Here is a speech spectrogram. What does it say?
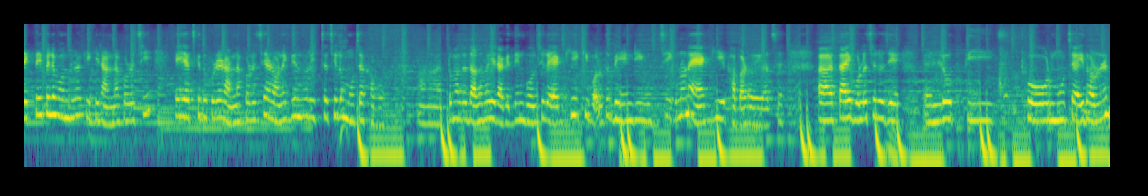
দেখতেই পেলে বন্ধুরা কী কী রান্না করেছি। এই আজকে দুপুরে রান্না করেছি আর অনেক দিন ধরে ইচ্ছা ছিল মোচা খাব। তোমাদের দাদাভাই এর আগের দিন বলছিল এক ঘিয়ে কী বলো তো ভেন্ডি, উচ্ছে, এগুলো না এক ঘিয়ে খাবার হয়ে গেছে। তাই বলেছিল যে লতি থোর মোচা এই ধরনের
